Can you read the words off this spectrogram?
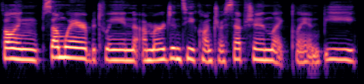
falling somewhere between emergency contraception like Plan B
